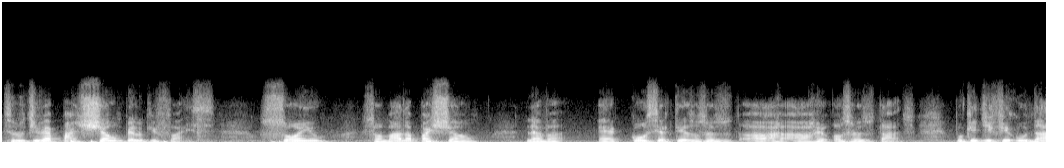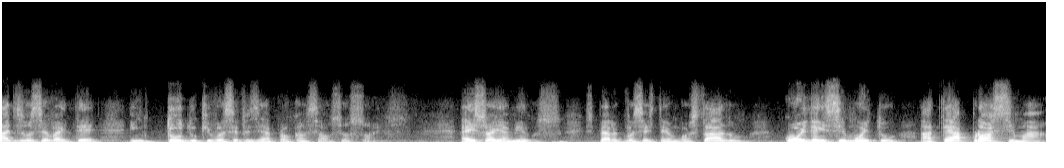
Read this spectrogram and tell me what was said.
se não tiver paixão pelo que faz. Sonho somado à paixão leva é, com certeza aos, aos resultados. Porque dificuldades você vai ter em tudo que você fizer para alcançar os seus sonhos. É isso aí, amigos. Espero que vocês tenham gostado. Cuidem-se muito. Até a próxima!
